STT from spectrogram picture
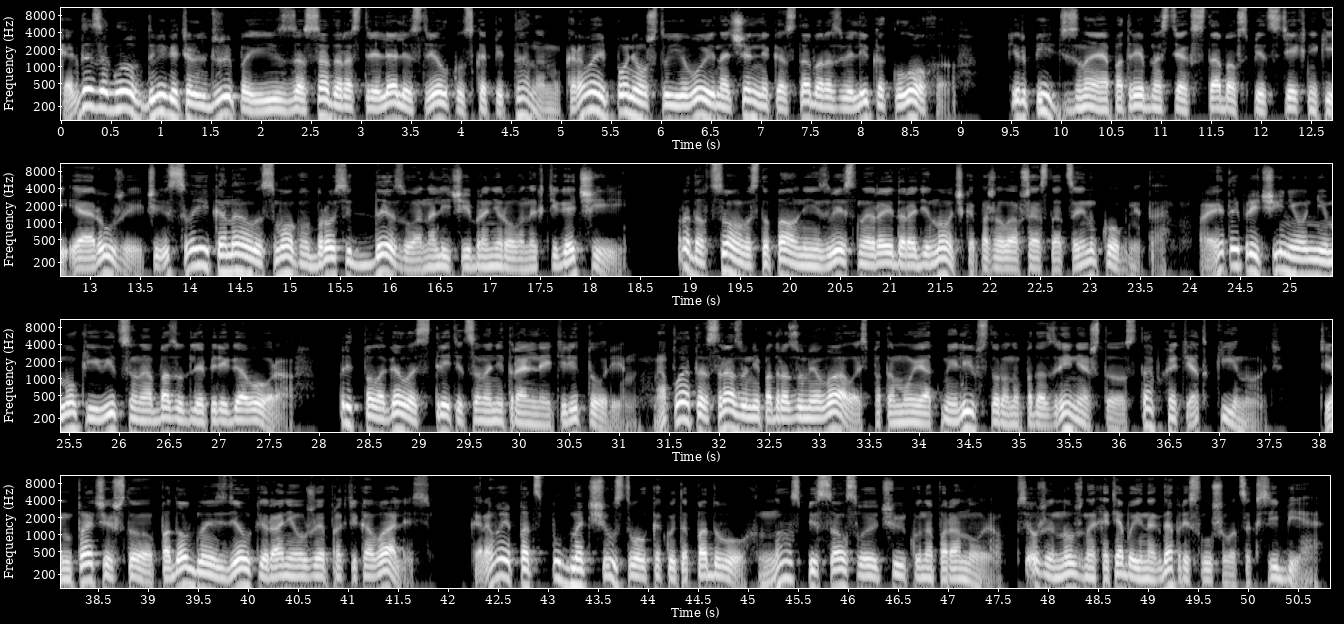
Когда заглох двигатель джипа и из засады расстреляли стрелку с капитаном, Каравай понял, что его и начальника стаба развели как лохов. Кирпич, зная о потребностях стабов спецтехники и оружия, через свои каналы смог вбросить Дезу о наличии бронированных тягачей. Продавцом выступал неизвестный рейдер-одиночка, пожелавший остаться инкогнито. По этой причине он не мог явиться на базу для переговоров. Предполагалось встретиться на нейтральной территории. Оплата сразу не подразумевалась, потому и отмели в сторону подозрения, что стаб хотят кинуть. Тем паче, что подобные сделки ранее уже практиковались. Каравай подспудно чувствовал какой-то подвох, но списал свою чуйку на паранойю. Все же нужно хотя бы иногда прислушиваться к себе.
